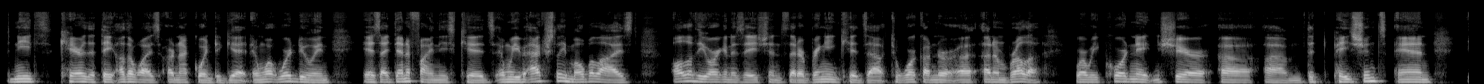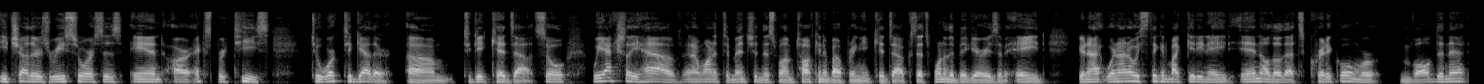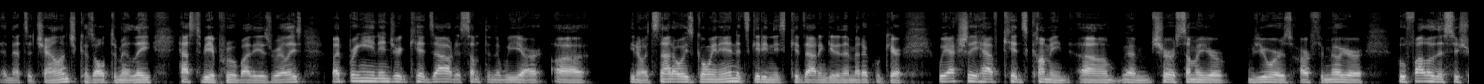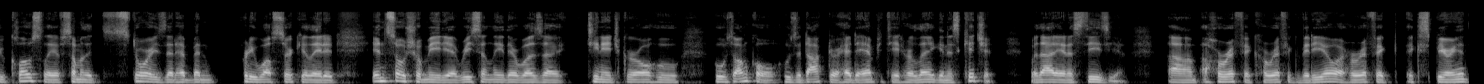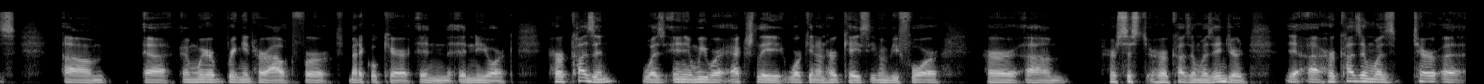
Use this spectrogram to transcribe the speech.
needs care that they otherwise are not going to get. And what we're doing is identifying these kids, and we've actually mobilized all of the organizations that are bringing kids out to work under a, an umbrella where we coordinate and share uh, um, the patients and each other's resources and our expertise to work together um, to get kids out. So we actually have, and I wanted to mention this while I'm talking about bringing kids out because that's one of the big areas of aid. You're not, we're not always thinking about getting aid in, although that's critical and we're involved in that, and that's a challenge because ultimately has to be approved by the Israelis. But bringing injured kids out is something that we are. Uh, you know, it's not always going in; it's getting these kids out and getting them medical care. We actually have kids coming. Um, I'm sure some of your viewers are familiar who follow this issue closely of some of the stories that have been pretty well circulated in social media. Recently, there was a teenage girl who whose uncle, who's a doctor, had to amputate her leg in his kitchen without anesthesia. Um, a horrific, horrific video, a horrific experience. Um, uh, and we're bringing her out for medical care in in New York. Her cousin was in, and we were actually working on her case even before her um, her sister, her cousin was injured. Uh, her cousin was ter- uh,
